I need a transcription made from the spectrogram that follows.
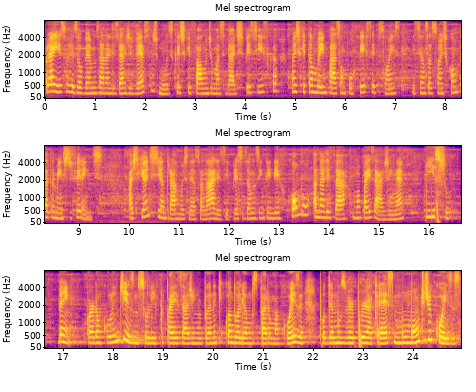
Para isso, resolvemos analisar diversas músicas que falam de uma cidade específica, mas que também passam por percepções e sensações completamente diferentes. Acho que antes de entrarmos nessa análise, precisamos entender como analisar uma paisagem, né? Isso. Bem, Gordon Cullen diz no seu livro Paisagem Urbana que quando olhamos para uma coisa, podemos ver por acréscimo um monte de coisas.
